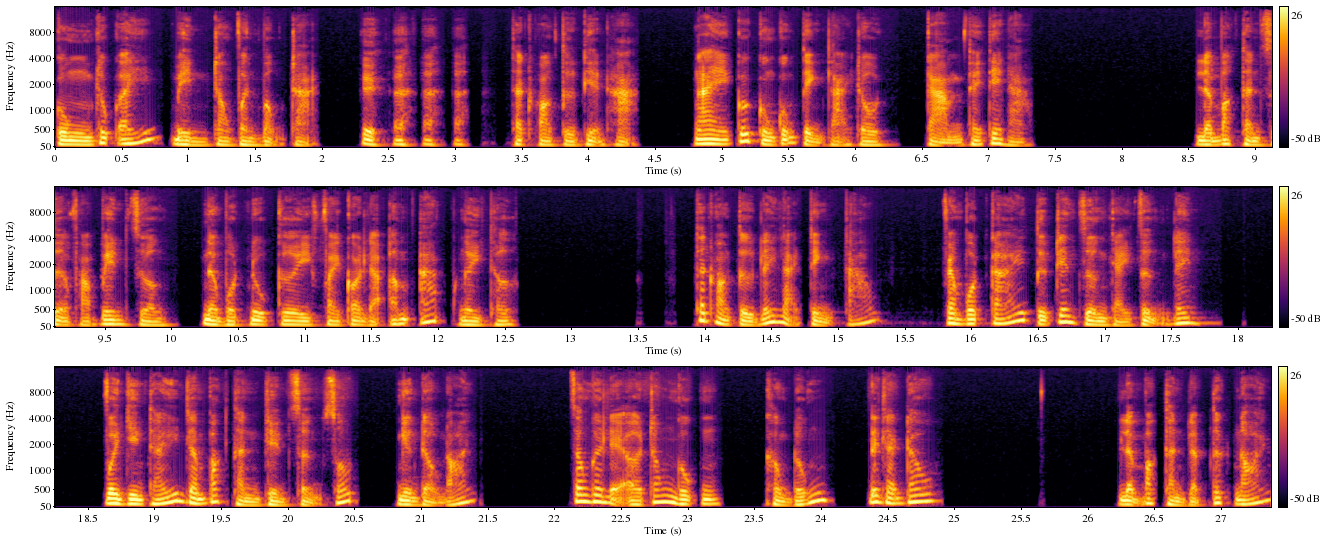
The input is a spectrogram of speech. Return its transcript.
Cùng lúc ấy, bên trong vân mộng trại, thật hoàng tử điện hạ, ngài cuối cùng cũng tỉnh lại rồi, cảm thấy thế nào? Lâm Bắc Thần dựa vào bên giường, nở một nụ cười phải gọi là ấm áp ngây thơ. Thất hoàng tử lấy lại tỉnh táo, vèo một cái từ trên giường nhảy dựng lên. Vừa nhìn thấy Lâm Bắc Thần liền sửng sốt, nghiêng đầu nói: "Sao ngươi lại ở trong ngục? Không đúng, đây là đâu?" Lâm Bắc Thần lập tức nói:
